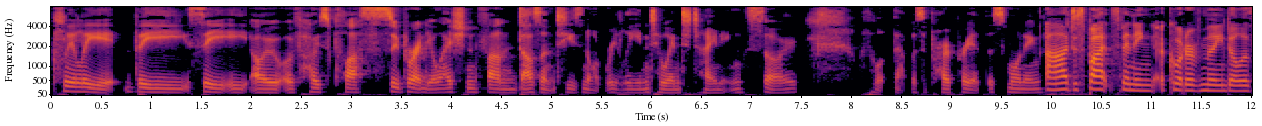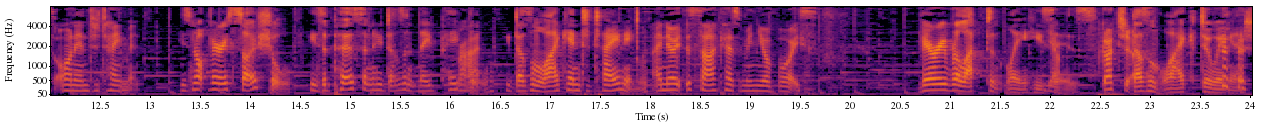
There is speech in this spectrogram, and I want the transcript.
clearly the CEO of Host Plus Superannuation Fund doesn't. He's not really into entertaining, so I thought that was appropriate this morning. Uh, despite spending a quarter of a million dollars on entertainment. He's not very social. He's a person who doesn't need people. Right. He doesn't like entertaining. I note the sarcasm in your voice. Very reluctantly, he Yep. says. Gotcha. Doesn't like doing it.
